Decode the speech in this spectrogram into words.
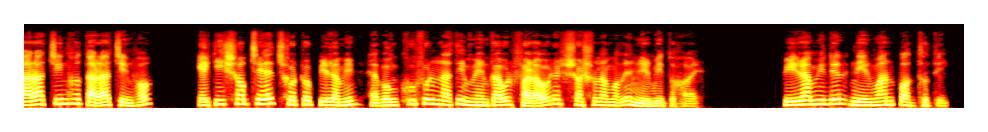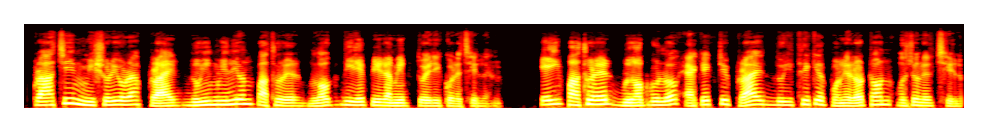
তারা চিহ্ন তারা চিহ্ন এটি সবচেয়ে ছোট পিরামিড এবং খুফুর নাতি মেনকাউর ফারাওয়ের শাসনামলে নির্মিত হয়। পিরামিডের নির্মাণ পদ্ধতি। প্রাচীন মিশরীয়রা প্রায় দুই মিলিয়ন পাথরের ব্লক দিয়ে পিরামিড তৈরি করেছিলেন। এই পাথরের ব্লকগুলো এক একটি প্রায় দুই থেকে পনেরো টন ওজনের ছিল।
